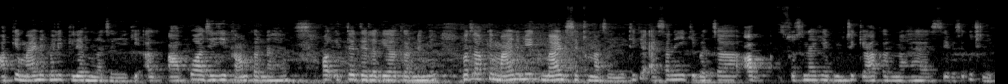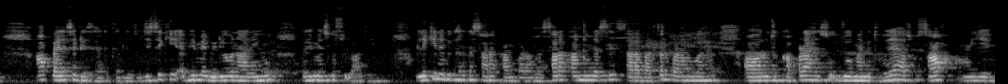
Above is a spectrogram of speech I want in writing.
आपके माइंड में पहले क्लियर होना चाहिए कि आपको आज ये काम करना है और इतने देर लगेगा करने में। मतलब आपके माइंड में एक माइंड सेट होना चाहिए, ठीक है? ऐसा नहीं कि बच्चा अब सोचना है कि मुझे क्या करना है, ऐसे वैसे कुछ नहीं। आप पहले से डिसाइड कर लीजिए, जैसे कि अभी मैं वीडियो बना रही हूँ, अभी मैं इसको सुला दी हूँ। लेकिन अभी घर का सारा काम पड़ा हुआ है, सारा काम जैसे सारा बर्तन पड़ा हुआ है और जो कपड़ा है, जो मैंने धोया है, उसको साफ़ ये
